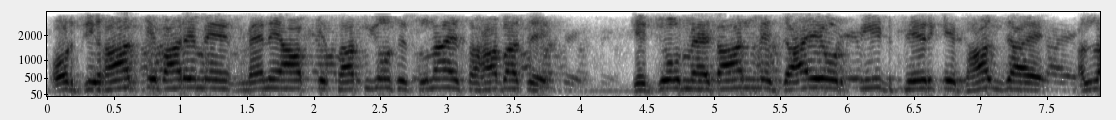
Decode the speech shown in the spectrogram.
اور جہاد کے بارے میں میں نے آپ کے ساتھیوں سے سنا ہے، صحابہ سے، کہ جو میدان میں جائے اور پیٹ پھیر کے بھاگ جائے، اللہ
